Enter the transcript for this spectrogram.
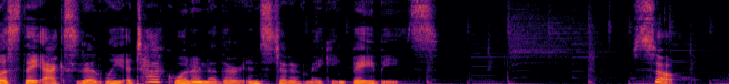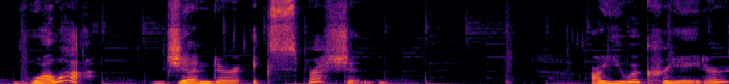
lest they accidentally attack one another instead of making babies. So, voila! Gender expression. Are you a creator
